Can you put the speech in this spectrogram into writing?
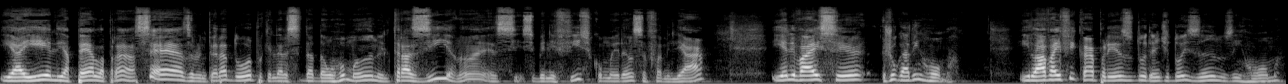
E aí ele apela para César, o imperador, porque ele era cidadão romano, ele trazia não é, esse, esse benefício como herança familiar. E ele vai ser julgado em Roma. E lá vai ficar preso durante dois anos em Roma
